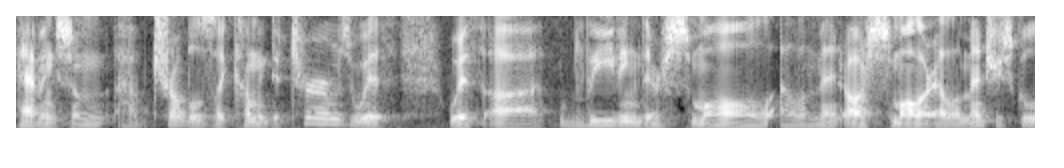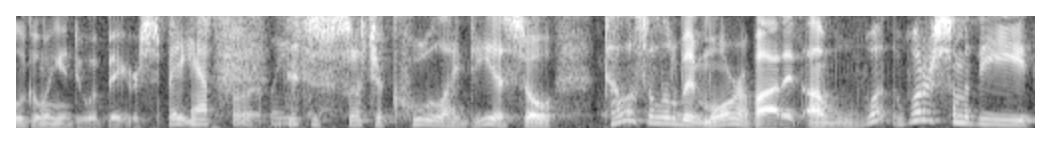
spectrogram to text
having some have troubles like coming to terms with with uh, leaving their small element or smaller elementary school, going into a bigger space. Absolutely. This is such a cool idea. So tell us a little bit more about it. Um, what what are some of the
